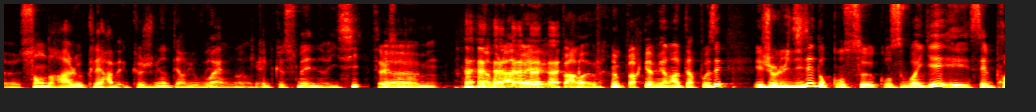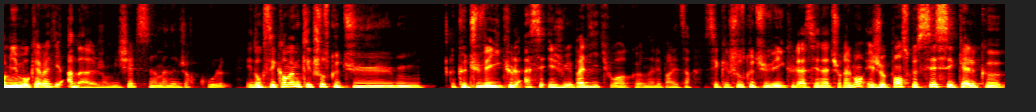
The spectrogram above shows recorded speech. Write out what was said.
euh, Sandra Leclerc, avec, que je vais interviewer Ouais, dans, quelques semaines euh, ici. Salut, Sandra. Euh, bah voilà, ouais, par, euh, par caméra interposée. Et je lui disais donc qu'on se, qu'on se voyait et c'est le premier mot qu'elle m'a dit. Ah bah Jean-Michel, c'est un manager cool. Et donc c'est quand même quelque chose que tu que tu véhicules assez, et je lui ai pas dit, tu vois, qu'on allait parler de ça. C'est quelque chose que tu véhicules assez naturellement, et je pense que c'est ces quelques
